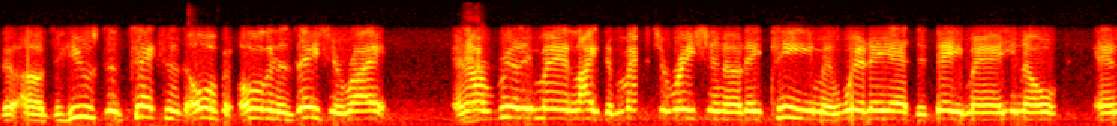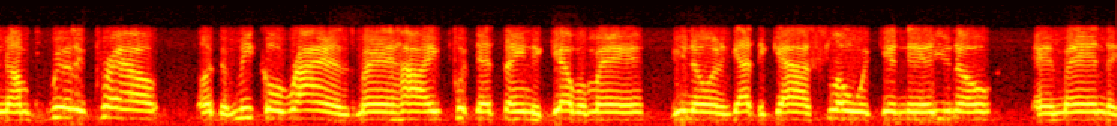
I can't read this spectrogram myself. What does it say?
the, uh, the Houston Texans organization, right? And I really, man, like the maturation of their team and where they at today, man. You know, and I'm really proud of DeMeco Ryans, man, how he put that thing together, man. You know, and got the guy Slowik in there, you know, and man, the,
